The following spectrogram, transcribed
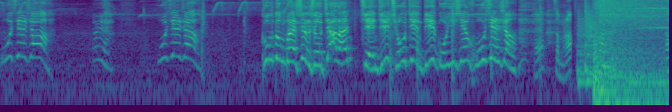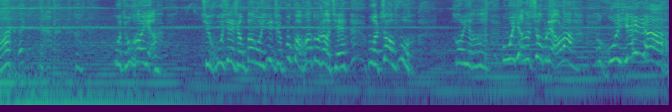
胡先生，哎呀，胡先生，空洞派圣手迦兰简洁求见蝶谷一仙胡先生。哎，怎么了？啊，我头好痒，请胡先生帮我医治，不管花多少钱，我照付。好痒啊，我痒的受不了了。胡先生，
